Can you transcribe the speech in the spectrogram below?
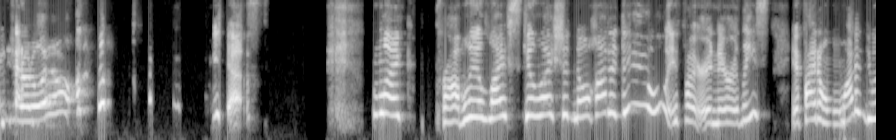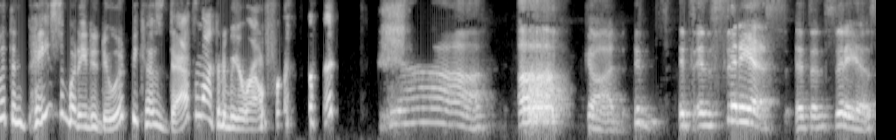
change your own oil. Yes. Like probably a life skill I should know how to do if I and or at least if I don't want to do it, then pay somebody to do it because dad's not going to be around for Yeah. Oh God, it's it's insidious. It's insidious.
